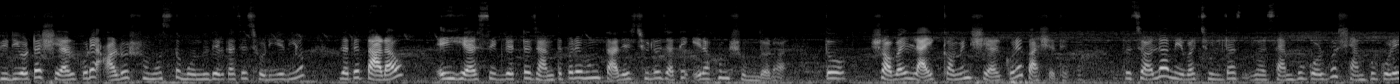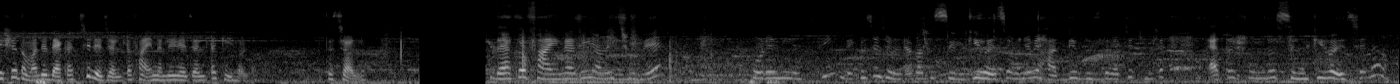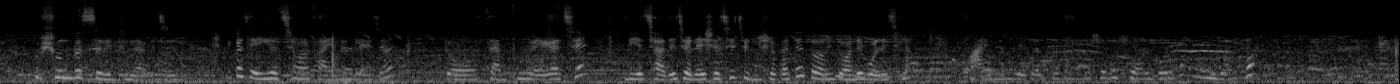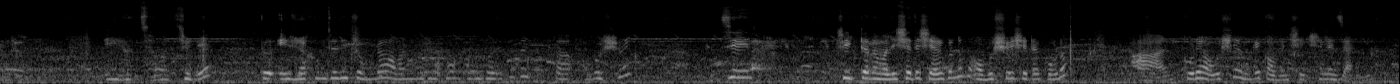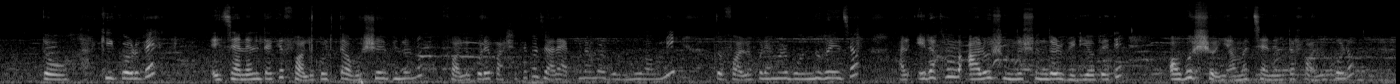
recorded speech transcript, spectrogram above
ভিডিওটা শেয়ার করে আরও সমস্ত বন্ধুদের কাছে ছড়িয়ে দিও, যাতে তারাও এই হেয়ার সিক্রেটটা জানতে পারে এবং তাদের চুলও যাতে এরকম সুন্দর হয়। তো সবাই লাইক কমেন্ট শেয়ার করে পাশে থেকো। তো চলো আমি এবার চুলটা শ্যাম্পু করব। শ্যাম্পু করে এসে তোমাদের দেখাচ্ছি রেজাল্টটা ফাইনালি রেজাল্টটা কী হলো। তো চলো। দেখো ফাইনালি আমি চুলে করে নিয়েছি। দেখেছি চুলটা কত সিল্কি হয়েছে। মানে আমি হাত দিয়ে বুঝতে পারছি, চুলটা এত সুন্দর সিল্কি হয়েছে না? খুব সুন্দর সিল্কি লাগছে। ঠিক আছে, এই হচ্ছে আমার ফাইনাল রেজাল্ট তো শ্যাম্পু হয়ে গেছে, দিয়ে ছাদে চলে এসেছি চুল শোকাতে। তো আমি তোমাদের বলেছিলাম ফাইনাল রেজাল্টটা তোমাদের সাথে শেয়ার করব। এবং দেখো। এই হচ্ছে আমার চুলে। তো এইরকম যদি তোমরাও আমার মতো এরকম চুল করে থাকো, তা অবশ্যই যে ট্রিকটা তোমাদের সাথে শেয়ার করলাম, অবশ্যই সেটা করো। আর করে অবশ্যই আমাকে কমেন্ট সেকশানে জানিও। তো কি করবে? এই চ্যানেলটাকে ফলো করতে অবশ্যই ভুলো না। ফলো করে পাশে থেকো। যারা এখন আমার বন্ধু হওনি, তো ফলো করে আমার বন্ধু হয়ে যাও। আর এরকম আরও সুন্দর সুন্দর ভিডিও পেতে অবশ্যই আমার চ্যানেলটা ফলো করো।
